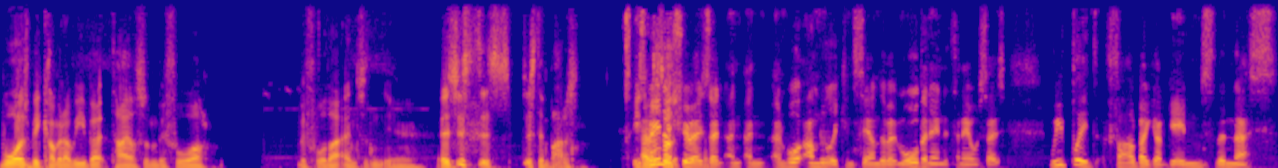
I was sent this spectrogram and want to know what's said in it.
was becoming a wee bit tiresome before before that incident. Yeah, it's just it's just embarrassing. His And main issue is, and, and, and, and what I'm really concerned about more than anything else is, we've played far bigger games than this,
